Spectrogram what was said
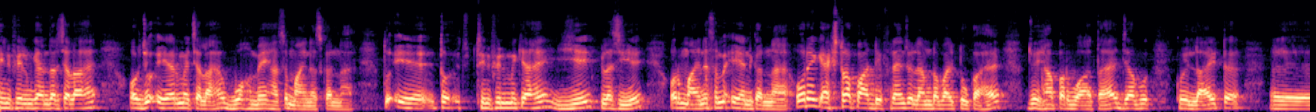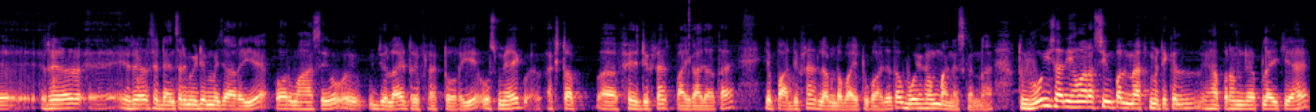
थिन फ़िल्म के अंदर चला है और जो एयर में चला है वो हमें यहाँ से माइनस करना है। तो ए, तो थिन फ़िल्म में क्या है? ये प्लस ये और माइनस हमें एन करना है। और एक एक्स्ट्रा पार्ट डिफरेंस जो लेमडा बाई टू का है जो यहाँ पर वो आता है जब कोई लाइट रेयर रेयर से डेंसर मीडियम में जा रही है और वहाँ से वो जो लाइट रिफ्लेक्ट हो रही है, उसमें एक एक्स्ट्रा फेस डिफरेंस पाई का आ जाता है, या path difference lambda by two का आ जाता है वही हमें माइनस करना है। तो वही सारी हमारा सिंपल मैथमेटिकल यहाँ पर हमने अप्लाई किया है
